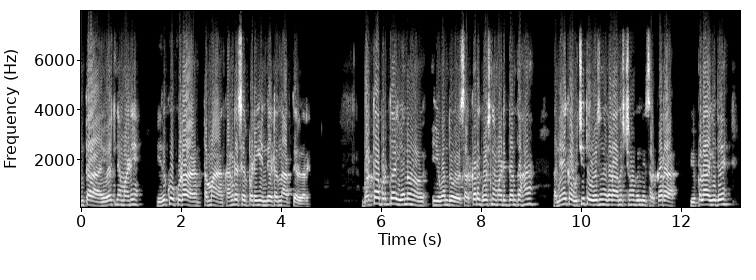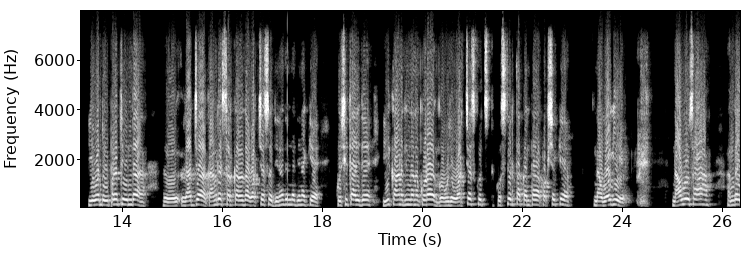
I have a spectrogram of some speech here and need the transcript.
ಅಂತ ಯೋಚನೆ ಮಾಡಿ ಇದಕ್ಕೂ ಕೂಡ ತಮ್ಮ ಕಾಂಗ್ರೆಸ್ ಸೇರ್ಪಡೆಗೆ ಹಿಂದೇಟನ್ನ ಆಗ್ತಾ ಇದ್ದಾರೆ. ಬರ್ತಾ ಬರ್ತಾ ಏನು ಈ ಒಂದು ಸರ್ಕಾರ ಘೋಷಣೆ ಮಾಡಿದ್ದಂತಹ ಅನೇಕ ಉಚಿತ ಯೋಜನೆಗಳ ಅನುಷ್ಠಾನದಲ್ಲಿ ಸರ್ಕಾರ ವಿಫಲ ಆಗಿದೆ. ಈ ಒಂದು ವಿಫಲತೆಯಿಂದ ರಾಜ್ಯ ಕಾಂಗ್ರೆಸ್ ಸರ್ಕಾರದ ವರ್ಚಸ್ಸು ದಿನದಿಂದ ದಿನಕ್ಕೆ ಕುಸಿತಾ ಇದೆ. ಈ ಕಾರಣದಿಂದನೂ ಕೂಡ ವರ್ಚಸ್ ಕುಚ್ ಕುಸಿದಿರ್ತಕ್ಕಂತ ಪಕ್ಷಕ್ಕೆ ನಾವು ಹೋಗಿ ನಾವು ಸಹ ಅಂಗೈ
